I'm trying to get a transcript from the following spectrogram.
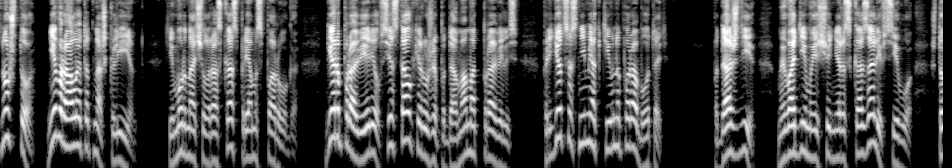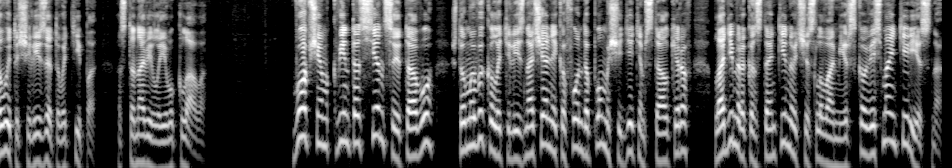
«Ну что, не врал этот наш клиент?» Тимур начал рассказ прямо с порога. Гера проверил, все сталкеры уже по домам отправились. Придется с ними активно поработать. «Подожди, мы Вадима еще не рассказали всего, что вытащили из этого типа», остановила его Клава. В общем, квинтэссенции того, что мы выколотили из начальника фонда помощи детям сталкеров Владимира Константиновича Славомирского, весьма интересно,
